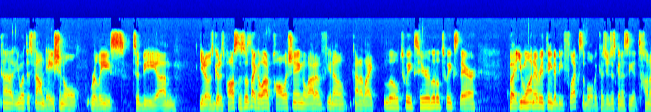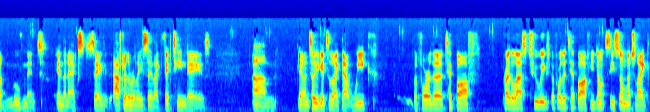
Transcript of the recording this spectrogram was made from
kind of you want this foundational release to be um you know, as good as possible. So it's like a lot of polishing, a lot of, you know, kind of like little tweaks here, little tweaks there. But you want everything to be flexible because you're just going to see a ton of movement in the next, say, after the release, say like 15 days. Um, you know, until you get to like that week before the tip off, probably the last two weeks before the tip off, you don't see so much like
